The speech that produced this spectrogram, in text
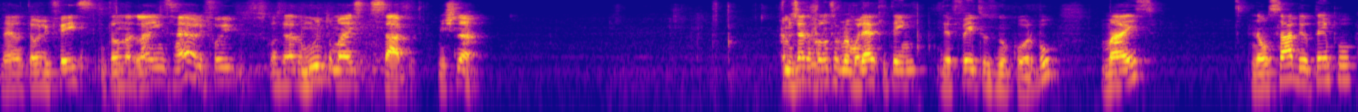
né? Então ele fez, então lá em Israel ele foi considerado muito mais sábio. Mishnah. A Mishnah está falando sobre uma mulher que tem defeitos no corpo, mas não sabe o tempo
